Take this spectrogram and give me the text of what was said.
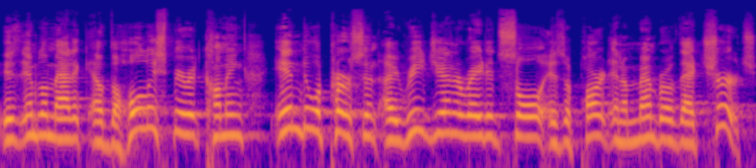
is emblematic of the Holy Spirit coming into a person. A regenerated soul is a part and a member of that church.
